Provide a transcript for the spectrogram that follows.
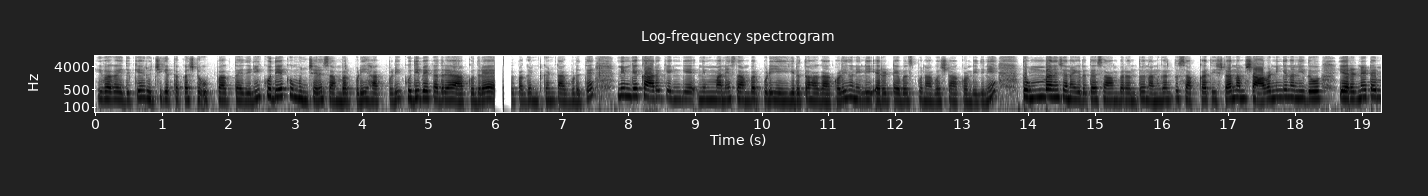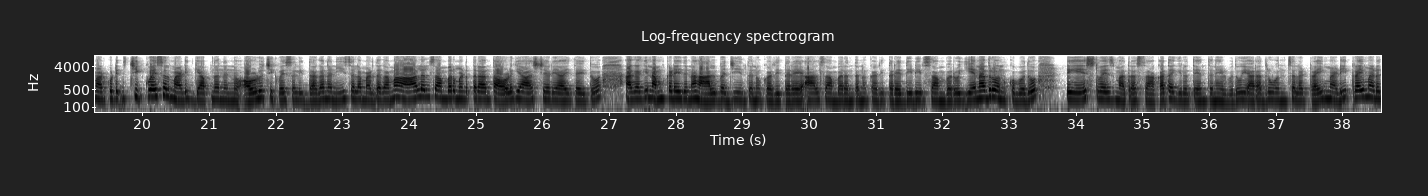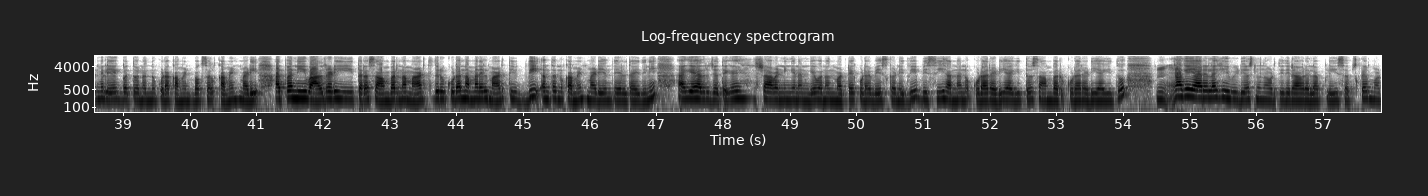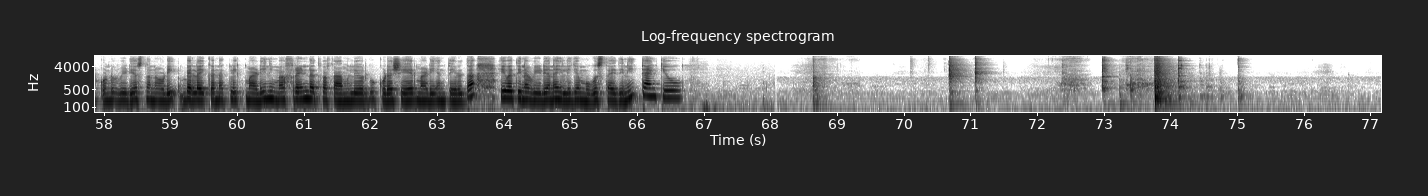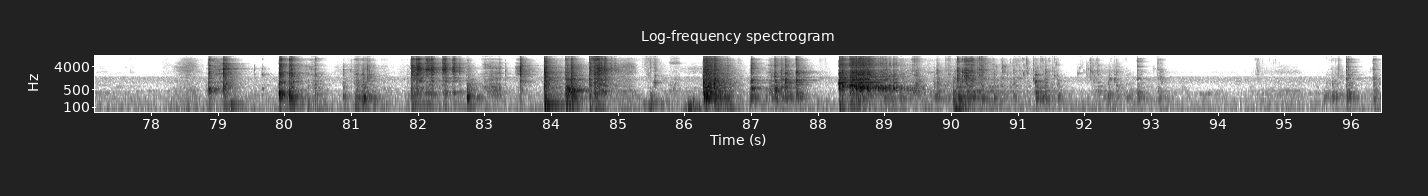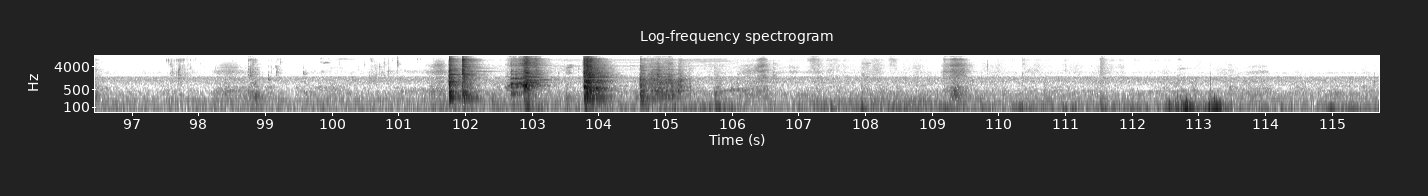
ಇವಾಗ ಇದಕ್ಕೆ ರುಚಿಗೆ ತಕ್ಕಷ್ಟು ಉಪ್ಪು ಹಾಕ್ತಾ ಇದ್ದೀನಿ. ಕುದಿಯೋಕ್ಕೂ ಮುಂಚೆನೆ ಸಾಂಬಾರು ಪುಡಿ ಹಾಕ್ಬಿಡಿ. ಕುದಿಬೇಕಾದ್ರೆ ಹಾಕಿದ್ರೆ ಸ್ವಲ್ಪ ಗಂಟು ಗಂಟು ಆಗ್ಬಿಡುತ್ತೆ. ನಿಮಗೆ ಖಾರಕ್ಕೆ ಹೆಂಗೆ ನಿಮ್ಮ ಮನೆ ಸಾಂಬಾರು ಪುಡಿ ಹೇಗಿರುತ್ತೋ ಹಾಗೆ ಹಾಕೊಳ್ಳಿ. ನಾನು ಇಲ್ಲಿ ಎರಡು ಟೇಬಲ್ ಸ್ಪೂನ್ ಆಗೋಷ್ಟು ಹಾಕ್ಕೊಂಡಿದ್ದೀನಿ ತುಂಬಾ ಚೆನ್ನಾಗಿರುತ್ತೆ ಸಾಂಬಾರಂತೂ ನನಗಂತೂ ಸಖತ್ ಇಷ್ಟ. ನಮ್ಮ ಶ್ರಾವಣಿಗೆ ನಾನು ಇದು ಎರಡನೇ ಟೈಮ್ ಮಾಡ್ಕೊಟ್ಟಿದ್ದು ಚಿಕ್ಕ ವಯಸ್ಸಲ್ಲಿ ಮಾಡಿದ ಗ್ಯಾಪ್ನ ನಾನು ಅವಳು ಚಿಕ್ಕ ವಯಸ್ಸಲ್ಲಿ ಇದ್ದಾಗ ನಾನು ಈ ಸಲ ಮಾಡಿದಾಗ, ಅಮ್ಮ, ಹಾಲಲ್ಲಿ ಸಾಂಬಾರು ಮಾಡ್ತಾರ? ಅಂತ ಅವಳಿಗೆ ಆಶ್ಚರ್ಯ ಆಯ್ತಾಯಿತು. ಹಾಗಾಗಿ ನಮ್ಮ ಕಡೆ ಇದನ್ನು ಹಾಲು ಬಜ್ಜಿ ಅಂತಲೂ ಕರೀತಾರೆ. ಹಾಲು ಸಾಂಬಾರ್ ಅಂತಲೂ ಕರೀತಾರೆ. ದಿಢೀರ್ ಸಾಂಬಾರು ಏನಾದರೂ ಅನ್ಕೋಬೋದು. ಟೇಸ್ಟ್ ವೈಸ್ ಮಾತ್ರ ಸಾಕತ್ತಾಗಿರುತ್ತೆ ಅಂತಲೇ ಹೇಳ್ಬೋದು. ಯಾರಾದರೂ ಒಂದ್ಸಲ ಟ್ರೈ ಮಾಡಿ ಟ್ರೈ ಮಾಡಿದ್ಮೇಲೆ ಹೇಗೆ ಬಂತು ಅನ್ನೋದನ್ನು ಕೂಡ ಕಮೆಂಟ್ ಬಾಕ್ಸಲ್ಲಿ ಕಮೆಂಟ್ ಮಾಡಿ. ಅಥವಾ ನೀವು ಆಲ್ರೆಡಿ ಈ ಥರ ಸಾಂಬಾರನ್ನ ಮಾಡ್ತಿದ್ರು ಕೂಡ ನಮ್ಮ ಮನೇಲಿ ಮಾಡ್ತಿದ್ವಿ ಅಂತಲೂ ಕಮೆಂಟ್ ಮಾಡಿ ಅಂತ ಹೇಳ್ತಾ ಇದ್ದೀನಿ. ಹಾಗೆ ಅದ್ರ ಜೊತೆಗೆ ಶ್ರಾವಣಿಗೆ ನನಗೆ ಒಂದೊಂದು ಮೊಟ್ಟೆ ಕೂಡ ಬೇಯಿಸ್ಕೊಂಡಿದ್ವಿ. ಬಿಸಿ ಅನ್ನನೂ ಕೂಡ ರೆಡಿಯಾಗಿತ್ತು ಸಾಂಬಾರು ಕೂಡ ರೆಡಿಯಾಗಿತ್ತು ಹಾಗೆ ಯಾರೆಲ್ಲ ಈ ವಿಡಿಯೋಸ್ನ ನೋಡ್ತಿದ್ದೀರಾ, ಅವರೆಲ್ಲ ಪ್ಲೀಸ್ ಸಬ್ಸ್ಕ್ರೈಬ್ ಮಾಡಿಕೊಂಡು ವೀಡಿಯೋಸ್ನ ನೋಡಿ ಬೆಲ್ಲೈಕನ್ನ ಕ್ಲಿಕ್ ಮಾಡಿ ನಿಮ್ಮ ಫ್ರೆಂಡ್ ಅಥವಾ ಫ್ಯಾಮಿಲಿಯವ್ರಿಗೂ ಕೂಡ ಶೇರ್ ಮಾಡಿ ಅಂತ ಹೇಳ್ತಾ ಇವತ್ತಿನ ವಿಡಿಯೋನ ಇಲ್ಲಿಗೆ ಮುಗಿಸ್ತಾ ಇದ್ದೀನಿ. Thank you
